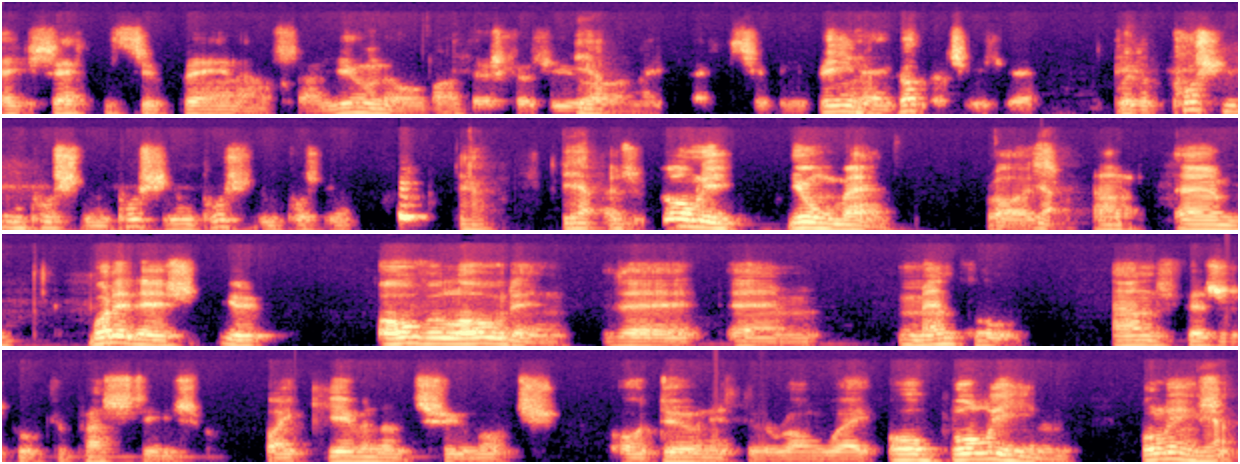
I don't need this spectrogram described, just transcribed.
executive burnout. And you know about this because you Yeah. are an executive. You've been there, got the t-shirt with a pushing and pushing and pushing and pushing and pushing. Yeah. Yeah. And it's normally young men, right? Yeah. And um, what it is, you're overloading the um, mental and physical capacities by giving them too much or doing it the wrong way or bullying. Bullying's Yeah.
